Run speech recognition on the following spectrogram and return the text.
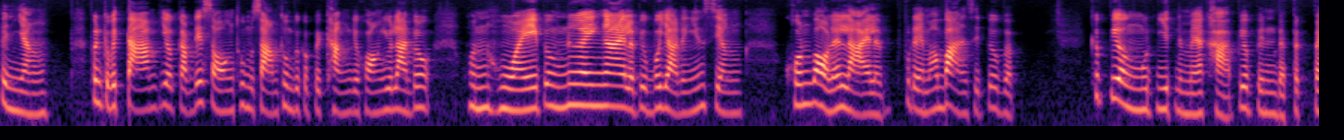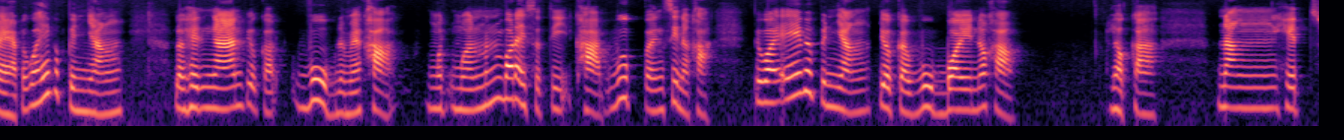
เป็นยังเพิ่นก็ไปตามเกี่ยวกับได้สองทุ่มสามทุ่มไปก็ไปขังจ้าของอยู่ร้านเปียวหนหวยเปียวเหนื่อยง่าย แล้วเปียวบ่อยากได้ยินเสียงคนเว้าหลายๆแล้วผู้ใดมาบ้านสิเปียวแบบ คือเปรี้ยวงุดหงิดนะแม่ค่ะ เปรี้ยวเป็นแบบแปลกๆไปว่าเฮ้ยมันเป็นยังเราเฮ็ดงานเปรี้ยวก็วูบนะแม่ค่ะหมือนเหมือนมันบ่ได้สติขาดวูบไปจังซี่น่ะค่ะเปรี้ยวว่าเอ๊ะมันเป็นยังเปรี้ยวก็วูบบ่อยเนาะค่ะแล้วก็นั่งเฮ็ดส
